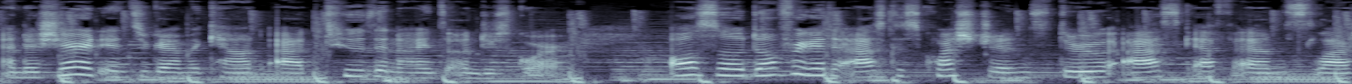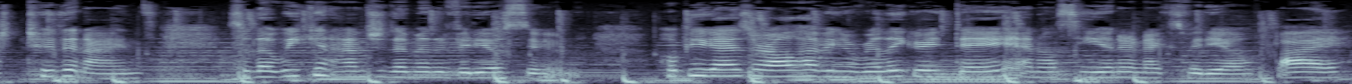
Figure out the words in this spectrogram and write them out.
and our shared Instagram account at to the nines underscore. Also, don't forget to ask us questions through askfm slash to the nines so that we can answer them in a video soon. Hope you guys are all having a really great day and I'll see you in our next video. Bye!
